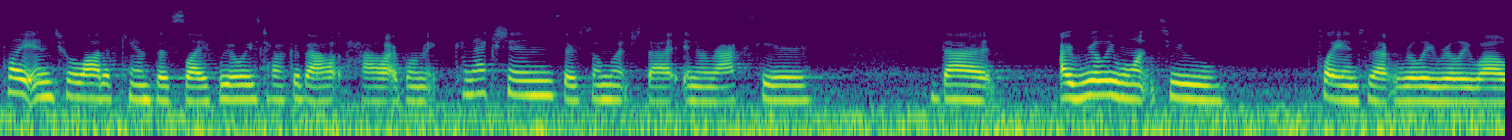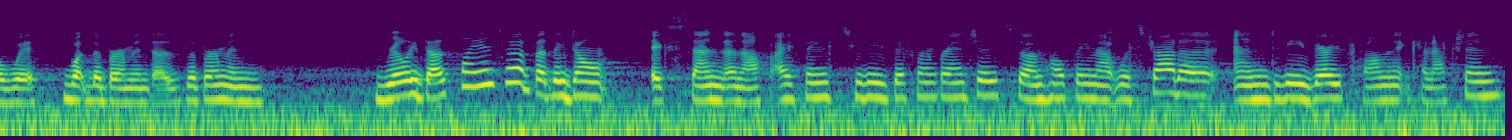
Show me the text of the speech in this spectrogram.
play into a lot of campus life. We always talk about how everyone makes connections. There's so much that interacts here that I really want to play into that really, really well with what the Berman does. The Berman really does play into it, but they don't extend enough, I think, to these different branches. So I'm hoping that with Strata and the very prominent connections,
